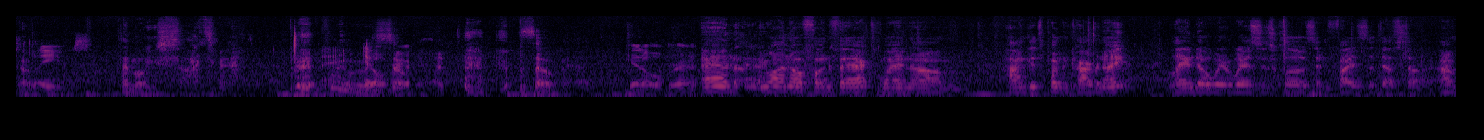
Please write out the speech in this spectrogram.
Slaves. That movie sucks, man. Man, get over so it. Bad. so bad. Get over it. And you want to know a fun fact? When um, Han gets put in carbonite, Lando wear- wears his clothes and flies the Death Star. Um,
